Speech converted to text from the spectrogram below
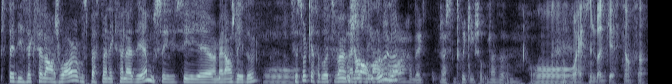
c'était des excellents joueurs ou c'est parce que c'était un excellent DM ou c'est c'est euh, un mélange des deux? Oh. C'est sûr que ça doit être souvent un Moi, je suis mélange des deux, là. de... J'essaie de trouver quelque chose là dire. Oh, ouais, c'est une bonne question, ça.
